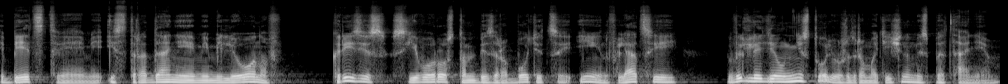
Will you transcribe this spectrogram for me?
бедствиями и страданиями миллионов, кризис с его ростом безработицы и инфляцией выглядел не столь уж драматичным испытанием.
